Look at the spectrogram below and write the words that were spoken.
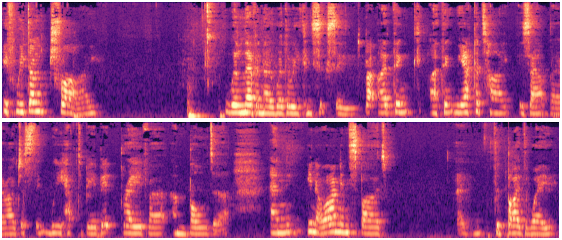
if we don't try, we'll never know whether we can succeed. But I think I think the appetite is out there. I just think we have to be a bit braver and bolder. And you know, I'm inspired. Uh, the, by the way,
